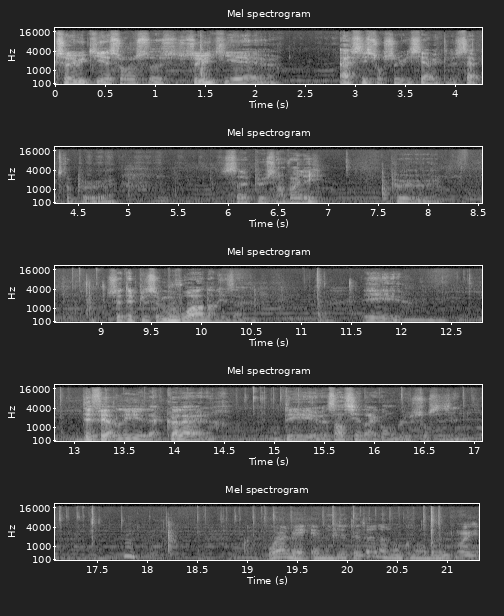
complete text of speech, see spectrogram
celui qui est sur ce- celui qui est euh, assis sur celui-ci avec le sceptre peut euh, ça peut s'envoler, peut se, dépla- se mouvoir dans les airs et déferler la colère des euh, anciens dragons bleus sur ses ennemis. Ouais, mais Emery était un dragon bleu. Oui.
